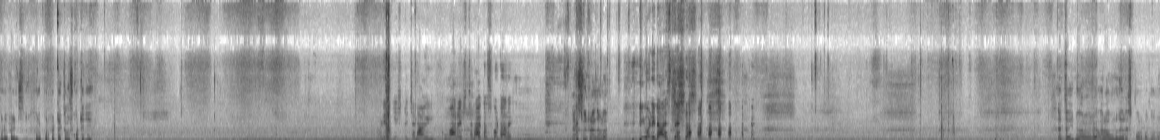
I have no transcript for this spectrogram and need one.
ನೋಡಿ ಫ್ರೆಂಡ್ಸ್ ಫುಲ್ ಪರ್ಫೆಕ್ಟಾಗಿ ಕಲಿಸ್ಕೊಟ್ಟಿನಿ ನೋಡಿ ಎಷ್ಟು ಚೆನ್ನಾಗಿ ಕುಮಾರ್ ಎಷ್ಟು ಚೆನ್ನಾಗಿ ಕಲ್ಸ್ಕೊಟ್ಟವ್ರೆ. ನೆಕ್ಸ್ಟ್ ಲೀಟ್ರ್ ಆದವಳು ಈ ಒಡೆ ನಾಷ್ಟೇ ಸದ್ಯ ಇನ್ನು ಆರಾಮ ರೆಸ್ಟ್ ಮಾಡ್ಬೋದು ನಾನು.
